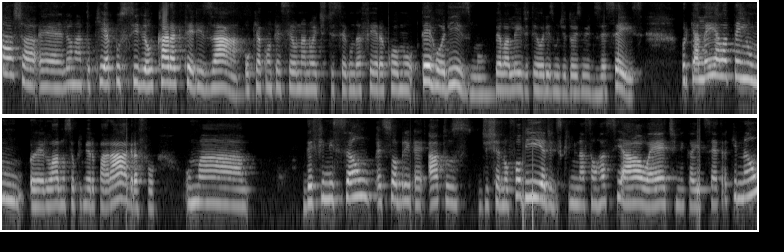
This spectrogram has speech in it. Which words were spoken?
acha, é, Leonardo, que é possível caracterizar o que aconteceu na noite de segunda-feira como terrorismo, pela lei de terrorismo de 2016? Porque a lei ela tem um, é, lá no seu primeiro parágrafo, uma definição é, sobre é, atos de xenofobia, de discriminação racial, étnica, etc., que não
